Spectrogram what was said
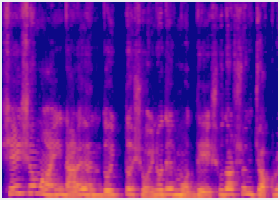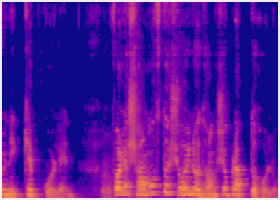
সেই সময় নারায়ণ দৈত্য সৈন্যদের মধ্যে সুদর্শন চক্র নিক্ষেপ করলেন, ফলে সমস্ত সৈন্য ধ্বংসপ্রাপ্ত হলো।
